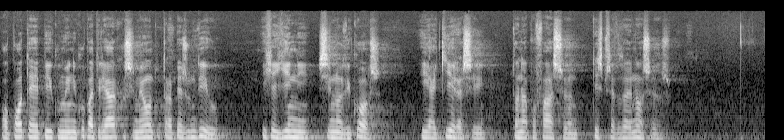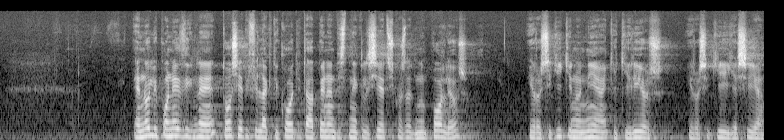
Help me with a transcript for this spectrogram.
οπότε επί Οικουμενικού Πατριάρχου Σιμεών του Τραπεζουντίου, είχε γίνει συνοδικός η ακύραση των αποφάσεων της ψευδοενώσεως. Ενώ λοιπόν έδειχνε τόση επιφυλακτικότητα απέναντι στην Εκκλησία της Κωνσταντινούπολεως, η ρωσική κοινωνία και κυρίως η ρωσική ηγεσία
